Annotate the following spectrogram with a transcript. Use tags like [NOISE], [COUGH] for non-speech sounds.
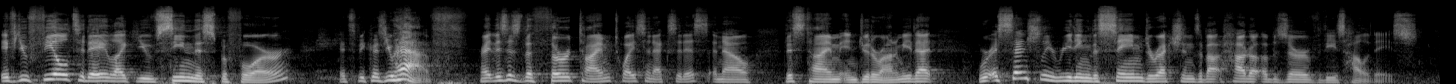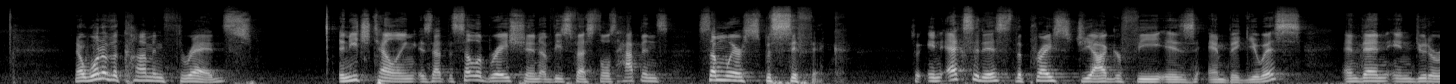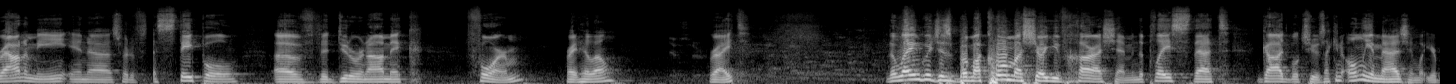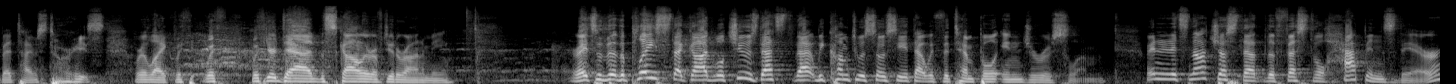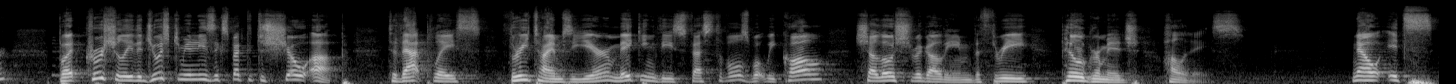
if you feel today like you've seen this before, it's because you have. Right? This is the third time, twice in Exodus, and now this time in Deuteronomy, that we're essentially reading the same directions about how to observe these holidays. Now, one of the common threads in each telling is that the celebration of these festivals happens somewhere specific. So in Exodus, the price geography is ambiguous. And then in Deuteronomy, in a sort of a staple of the Deuteronomic form, right, Hillel? Yes, sir. Right? The language is b'makom asher yivchar Hashem, in the place that God will choose. I can only imagine what your bedtime [LAUGHS] stories were like with, with, with your dad, the scholar of Deuteronomy. Right? So the, the place that God will choose, that's that we come to associate that with the temple in Jerusalem. Right? And it's not just that the festival happens there, but crucially, the Jewish community is expected to show up to that place three times a year, making these festivals what we call Shalosh Regalim, the three pilgrimage holidays. Now, it's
